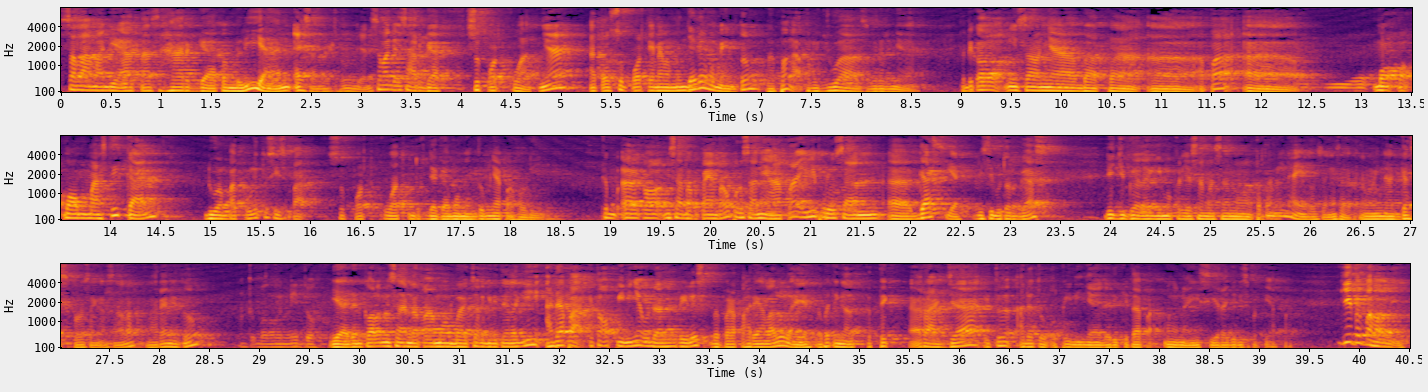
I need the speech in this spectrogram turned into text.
selama di atas harga pembelian, eh selama di pembelian, selama di atas harga support kuatnya atau support yang memang menjaga momentum, bapak nggak perlu jual sebenarnya. Tapi kalau misalnya bapak eh, apa mau, mau, mau memastikan 240 itu sih pak support kuat untuk jaga momentumnya pak Holi. Ke- eh, kalau misalnya bapak pengen tahu perusahaannya apa, ini perusahaan eh, gas ya, distributor gas. Dia juga lagi mau kerja sama sama Pertamina ya kalau saya nggak salah, Pertamina Gas kalau saya nggak salah kemarin itu. Untuk bangun itu. Ya dan kalau misalnya Bapak mau baca lebih detail lagi, ada Pak, kita opininya udah rilis beberapa hari yang lalu lah ya. Bapak tinggal ketik eh, Raja, itu ada tuh opininya dari kita Pak mengenai si Raja ini seperti apa. Gitu Pak Holi.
